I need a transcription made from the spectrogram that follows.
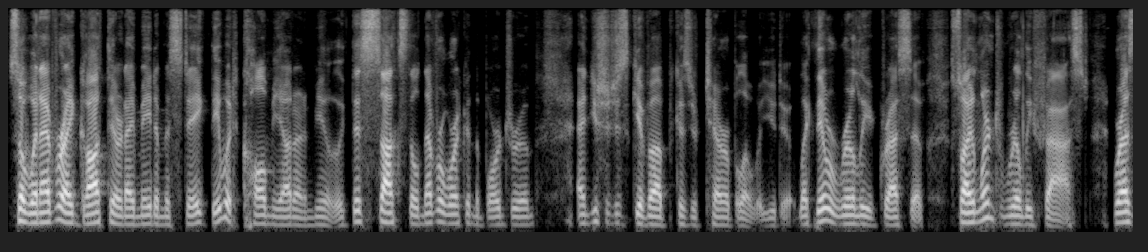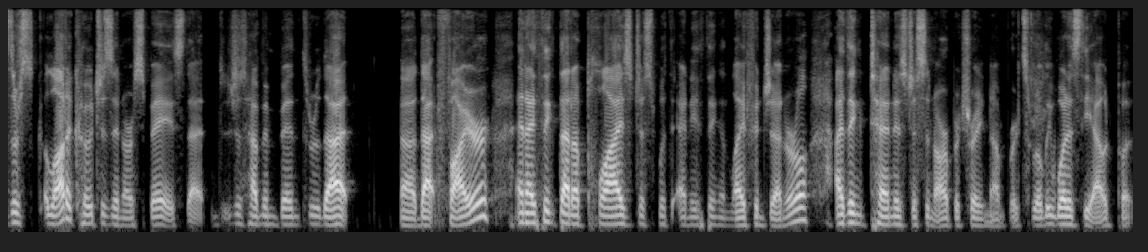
So whenever I got there and I made a mistake, they would call me out on immediately. Like, this sucks. They'll never work in the boardroom and you should just give up because you're terrible at what you do. Like they were really aggressive. So I learned really fast. Whereas there's a lot of coaches in our space that just haven't been through that uh, that fire and i think that applies just with anything in life in general i think 10 is just an arbitrary number it's really what is the output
